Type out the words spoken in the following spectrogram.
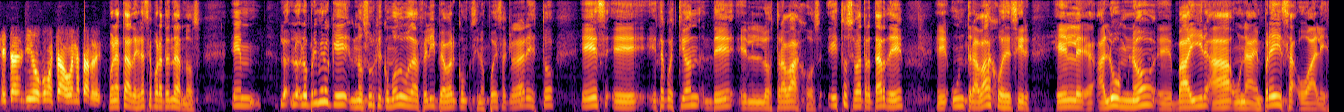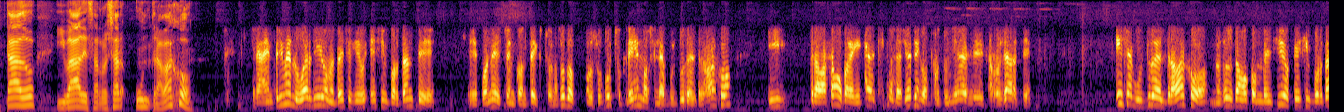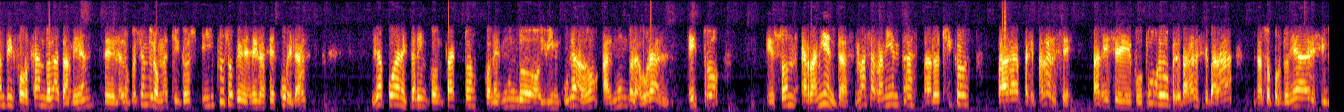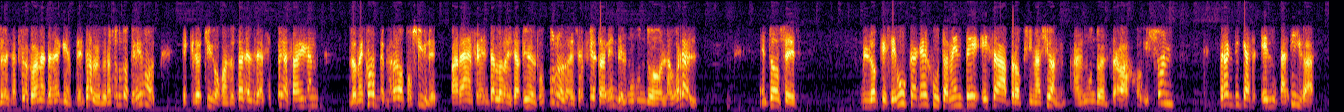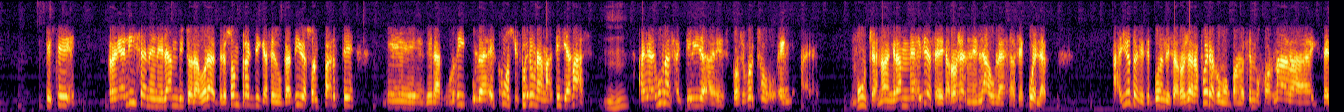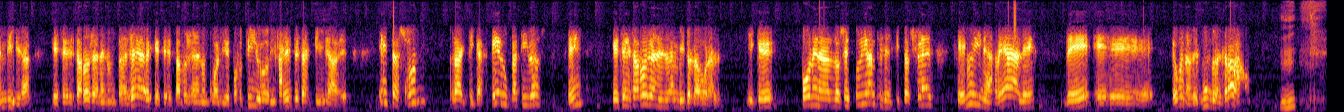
¿Qué tal, Diego? ¿Cómo estás? Buenas tardes. Buenas tardes, gracias por atendernos. Em, lo, primero que nos surge como duda, Felipe, a ver si nos puedes aclarar esto, es eh, esta cuestión de eh, los trabajos. Esto se va a tratar de un trabajo, es decir, el eh, alumno eh, va a ir a una empresa o al Estado y va a desarrollar un trabajo? en primer lugar, Diego, me parece que es importante poner esto en contexto. Nosotros, por supuesto, creemos en la cultura del trabajo y trabajamos para que cada chico de la ciudad tenga oportunidades de desarrollarse. Esa cultura del trabajo, nosotros estamos convencidos que es importante ir forjándola también desde la educación de los más chicos, incluso que desde las escuelas ya puedan estar en contacto con el mundo y vinculado al mundo laboral. Esto eh, son herramientas, más herramientas para los chicos para prepararse para ese futuro, prepararse para las oportunidades y los desafíos que van a tener que enfrentar. Lo que nosotros queremos es que los chicos cuando salen de las escuelas salgan lo mejor preparados posible para enfrentar los desafíos del futuro, los desafíos también del mundo laboral. Entonces, lo que se busca acá es justamente esa aproximación al mundo del trabajo. Y son prácticas educativas que se realizan en el ámbito laboral, pero son prácticas educativas, son parte de, la currícula, es como si fuera una materia más. Hay algunas actividades, por supuesto, en muchas, ¿no? En gran medida se desarrollan en el aula, en las escuelas. Hay otras que se pueden desarrollar afuera, como cuando hacemos jornada extendida, que se desarrollan en un taller, que se desarrollan en un polideportivo, diferentes actividades. Estas son prácticas educativas que se desarrollan en el ámbito laboral y que ponen a los estudiantes en situaciones genuinas, reales, de, eh, bueno, del mundo del trabajo.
